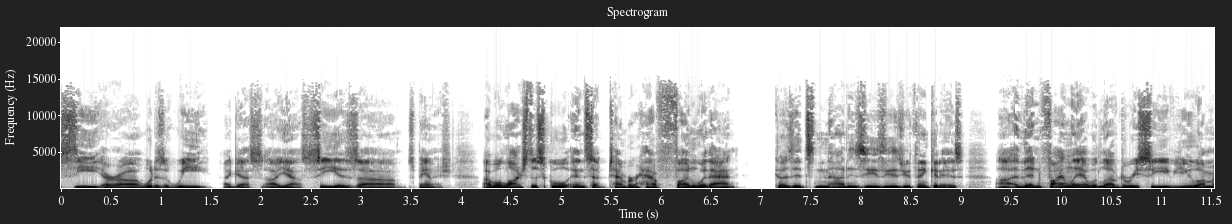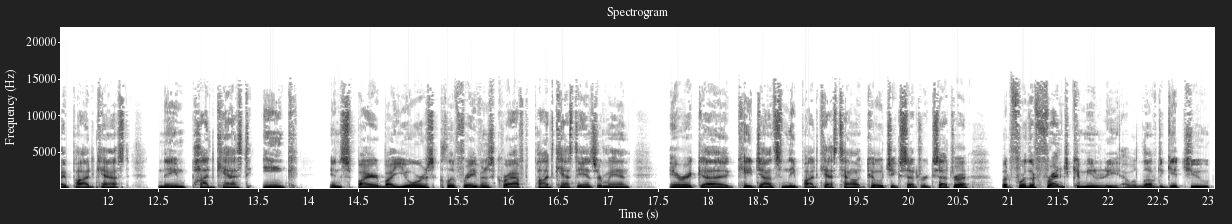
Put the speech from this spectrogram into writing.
C, or uh, what is it? We, I guess. Uh, yeah, C is uh, Spanish. I will launch the school in September. Have fun with that because it's not as easy as you think it is. Uh, then finally, I would love to receive you on my podcast named Podcast Inc., inspired by yours, Cliff Ravenscraft, Podcast Answer Man, Eric uh, K. Johnson, the podcast talent coach, etc., etc. But for the French community, I would love to get you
